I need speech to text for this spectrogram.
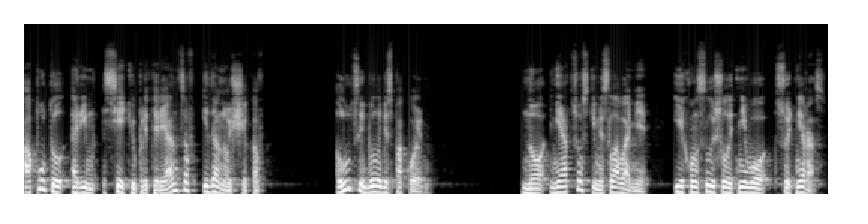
опутал Рим сетью претарианцев и доносчиков. Луций был обеспокоен. Но не отцовскими словами, их он слышал от него сотни раз.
